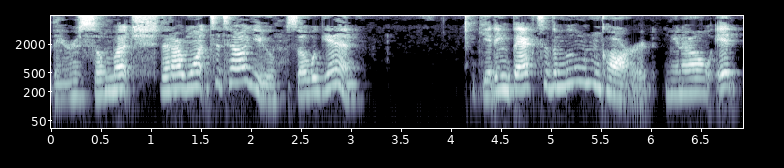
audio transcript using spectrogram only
there is so much that I want to tell you. So again, getting back to the moon card, you know, it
